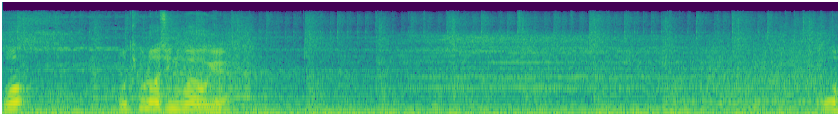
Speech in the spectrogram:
어? 어떻게 올라갈 수 있는 거야 거기 오.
